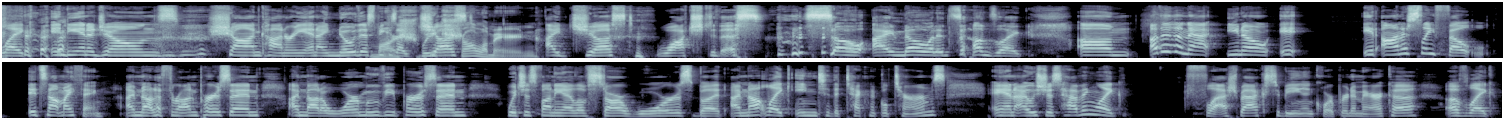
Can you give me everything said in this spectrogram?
Like Indiana Jones, Sean Connery, and I know this because I just Charlemagne. I just watched this. so I know what it sounds like. Um other than that, you know, it it honestly felt it's not my thing. I'm not a Thrawn person. I'm not a war movie person, which is funny. I love Star Wars, but I'm not like into the technical terms. And I was just having like flashbacks to being in corporate America of like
